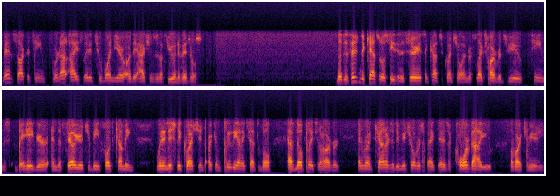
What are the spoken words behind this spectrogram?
men's soccer team were not isolated to one year or the actions of a few individuals. The decision to cancel the season is serious and consequential and reflects Harvard's view, team's behavior, and the failure to be forthcoming when initially questioned are completely unacceptable, have no place at Harvard, and run counter to the mutual respect that is a core value of our community.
